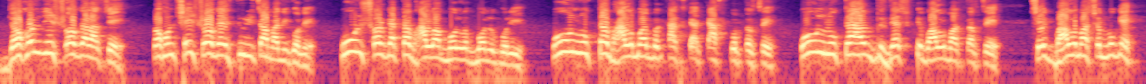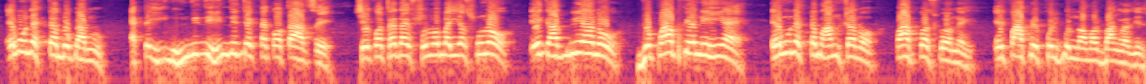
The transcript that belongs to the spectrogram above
যখন যে সরকার আছে, তখন সেই সরকার চুরি চামারি করে। কোন সরকারটা ভালো মনে করি? কোন লোকটা ভালোভাবে কাজ কাজ করতেছে? কোন লোকটা দেশকে ভালোবাসতেছে? সেই ভালোবাসার লোকে এমন একটা লোক একটা হিন্দি হিন্দিতে একটা কথা আছে। সে কথাটা শোনো ভাইয়া, শোনো। এক আদমি আনো, যে পাপ কে নেই হ্যাঁ এমন একটা মানুষ আনো, পাপ কাজ করে নেই। এই পাপে পরিপূর্ণ আমার বাংলাদেশ।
